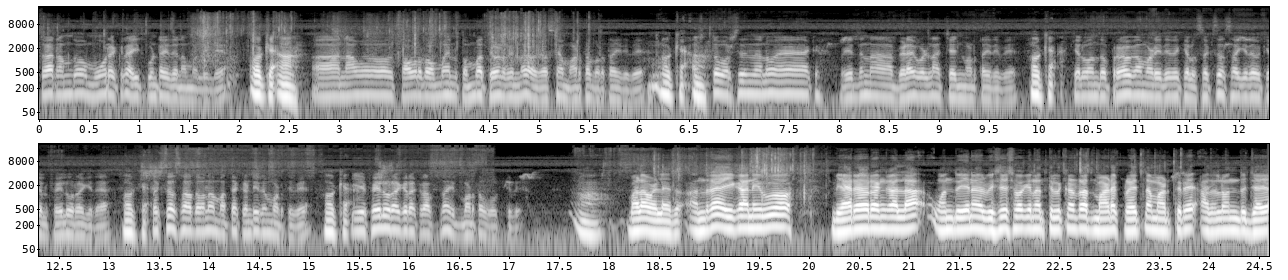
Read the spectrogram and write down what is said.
ಸರ್ ನಮ್ಮದು ಮೂರು ಎಕರೆ ಐದು ಗುಂಟ ಇದೆ ನಮ್ಮಲ್ಲಿ ಇಲ್ಲಿ. ಓಕೆ ಹಾಂ ಆ, ನಾವು ಸಾವಿರದ ಒಂಬೈನೂರ ತೊಂಬತ್ತೇಳರಿಂದ ವ್ಯವಸಾಯ ಮಾಡ್ತಾ ಬರ್ತಾ ಇದ್ದೀವಿ ಓಕೆ ಹಾಂ ವರ್ಷದಿಂದ ವರ್ಷದಿಂದನೂ ಇದನ್ನ ಬೆಳೆಗಳನ್ನ ಚೇಂಜ್ ಮಾಡ್ತಾ ಇದ್ದೀವಿ ಓಕೆ. ಕೆಲವೊಂದು ಪ್ರಯೋಗ ಮಾಡಿದ್ದೀವಿ ಕೆಲವು ಸಕ್ಸಸ್ ಆಗಿದ್ದಾವೆ ಕೆಲವು ಫೇಲ್ಯೂರ್ ಆಗಿದೆ. ಓಕೆ. ಸಕ್ಸಸ್ ಆದವನ್ನ ಮತ್ತೆ ಕಂಟಿನ್ಯೂ ಮಾಡ್ತೀವಿ. ಓಕೆ. ಈ ಫೇಲ್ಯೂರ್ ಆಗಿರೋ ಕ್ರಾಪ್ಸ್ನ ಇದು ಮಾಡ್ತಾ ಹೋಗ್ತೀವಿ. ಹಾಂ ಭಾಳ ಒಳ್ಳೆಯದು ಅಂದರೆ ಈಗ ನೀವು ಬೇರೆಯವ್ರಂಗಲ್ಲ ಒಂದು ಏನಾದ್ರು ವಿಶೇಷವಾಗಿ ಏನಾದ್ರು ತಿಳ್ಕೊಂಡ್ರೆ ಅದು ಮಾಡೋಕ್ಕೆ ಪ್ರಯತ್ನ ಮಾಡ್ತೀರಿ ಅದರಲ್ಲೊಂದು ಜಯ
